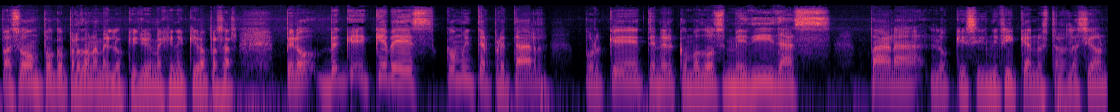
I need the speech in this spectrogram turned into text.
Pasó un poco perdóname lo que yo imaginé que iba a pasar. Pero ¿qué, ves cómo interpretar por qué tener como dos medidas para lo que significa nuestra relación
